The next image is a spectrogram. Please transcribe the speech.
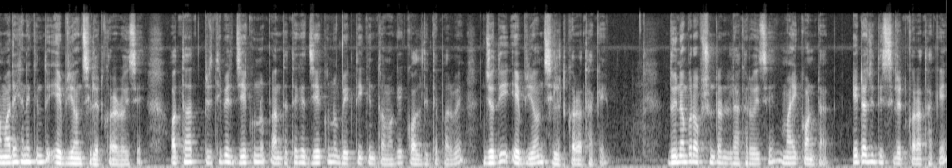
আমার এখানে কিন্তু এভরিওয়ান সিলেক্ট করা রয়েছে। অর্থাৎ পৃথিবীর যে কোনো প্রান্ত থেকে যে কোনো ব্যক্তি কিন্তু আমাকে কল দিতে পারবে, যদি এভরিওয়ান সিলেক্ট করা থাকে। দুই নম্বর অপশনটা লেখা রয়েছে মাই কন্ট্যাক্ট এটা যদি সিলেক্ট করা থাকে,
